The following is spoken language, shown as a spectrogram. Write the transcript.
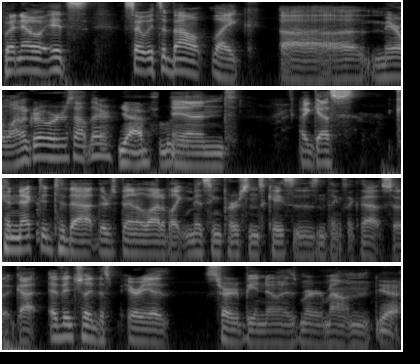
but no, it's so it's about like uh, marijuana growers out there, yeah, absolutely. and I guess connected to that, there's been a lot of like missing persons cases and things like that. So it got eventually this area started being known as Murder Mountain. yeah,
